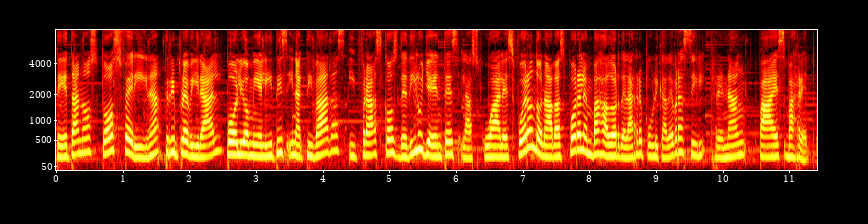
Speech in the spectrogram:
tétanos, tosferina, triple viral, poliomielitis inactivadas y frascos de diluyentes, las cuales fueron donadas por el embajador de la República de Brasil, Renan Páez Barreto.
